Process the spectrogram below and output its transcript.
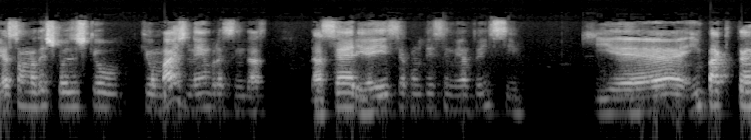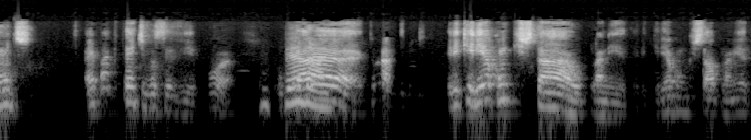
Essa é uma das coisas que eu, que eu mais lembro assim, da, da série, é esse acontecimento em si, que é impactante. É impactante você ver. Pô, o Verdade. cara, ele queria conquistar o planeta, ele queria conquistar o planeta,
